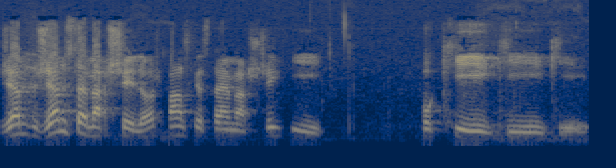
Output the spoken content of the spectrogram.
j'aime ce marché-là. Je pense que c'est un marché qui, qui, qui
